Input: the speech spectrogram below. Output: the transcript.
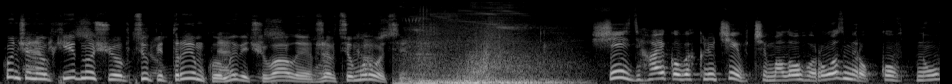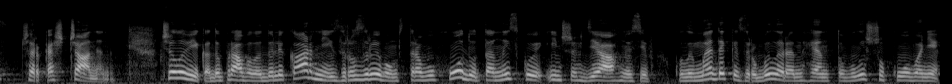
Конче необхідно, щоб цю підтримку ми відчували вже в цьому році. Шість гайкових ключів чималого розміру ковтнув черкащанин. Чоловіка доправили до лікарні із розривом стравоходу та низкою інших діагнозів. Коли медики зробили рентген, то були шоковані.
